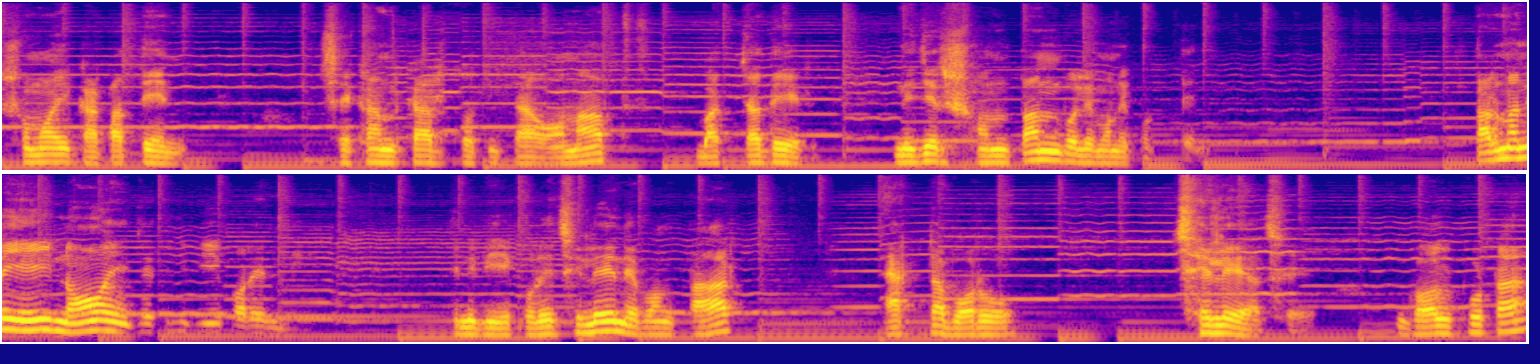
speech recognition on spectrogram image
সময় কাটাতেন। সেখানকার প্রতিটা অনাথ বাচ্চাদের নিজের সন্তান বলে মনে করতেন। তার মানে এই নয় যে তিনি বিয়ে করেননি। তিনি বিয়ে করেছিলেন এবং তার একটা বড় ছেলে আছে। গল্পটা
